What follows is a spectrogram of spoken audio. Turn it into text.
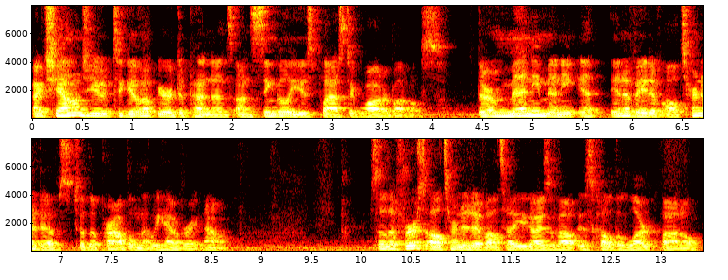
I challenge you to give up your dependence on single-use plastic water bottles. There are many, many innovative alternatives to the problem that we have right now. So the first alternative I'll tell you guys about is called the Larq bottle.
